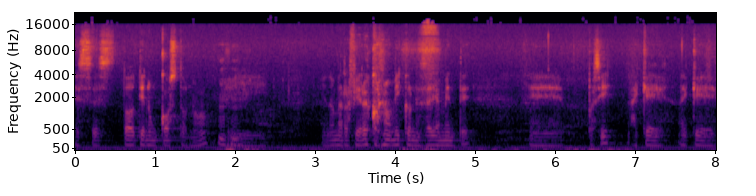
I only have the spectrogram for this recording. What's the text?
es, es todo tiene un costo, ¿no? y, no me refiero económico necesariamente, eh, pues sí, hay que, hay que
